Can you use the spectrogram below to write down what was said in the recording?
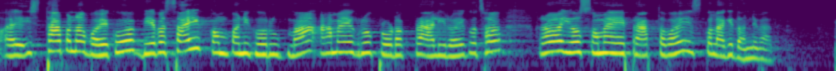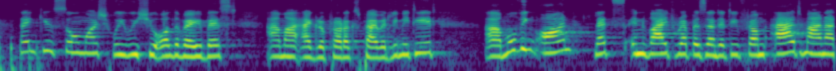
स्थापना भएको व्यावसायिक कम्पनीको रूपमा आमा एग्रो प्रोडक्ट प्रणाली रहेको छ र यो समय प्राप्त भयो यसको लागि धन्यवाद। Thank you so much we wish you all the very best Aama agro products private limited moving on let's invite representative from एड माना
